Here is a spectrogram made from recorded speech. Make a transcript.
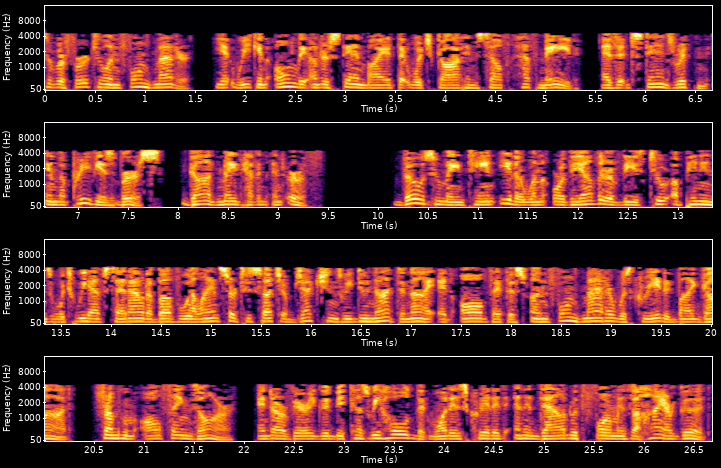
to refer to unformed matter, yet we can only understand by it that which God himself hath made, as it stands written in the previous verse, God made heaven and earth. Those who maintain either one or the other of these two opinions which we have set out above will answer to such objections we do not deny at all that this unformed matter was created by God, from whom all things are, and are very good because we hold that what is created and endowed with form is a higher good.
